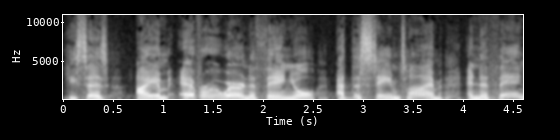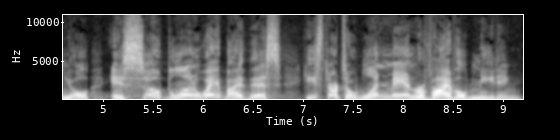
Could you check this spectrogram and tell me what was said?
He says, I am everywhere, Nathanael, at the same time. And Nathanael is so blown away by this, he starts a one man revival meeting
